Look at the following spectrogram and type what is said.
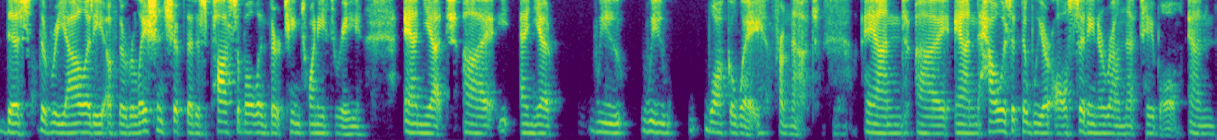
this the reality of the relationship that is possible in 1323 and yet uh, and yet we we walk away from that. Yeah. and uh, and how is it that we are all sitting around that table and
